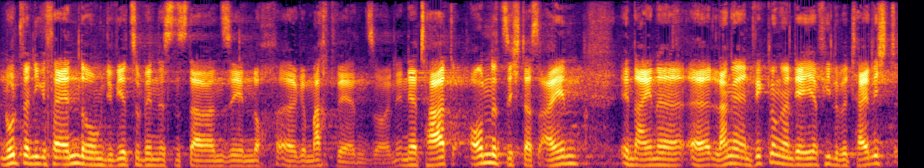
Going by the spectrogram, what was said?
notwendige Veränderungen, die wir zumindest daran sehen, noch äh, gemacht werden sollen. In der Tat ordnet sich das ein in eine äh, lange Entwicklung, an der hier viele beteiligt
